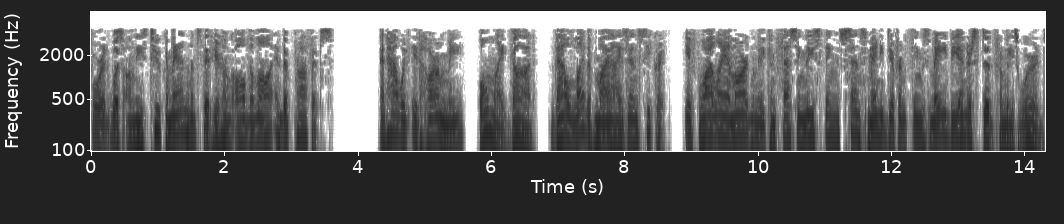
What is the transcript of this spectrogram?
for it was on these two commandments that he hung all the law and the prophets. And how would it harm me, O my God, thou light of my eyes and secret, if while I am ardently confessing these things since many different things may be understood from these words,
